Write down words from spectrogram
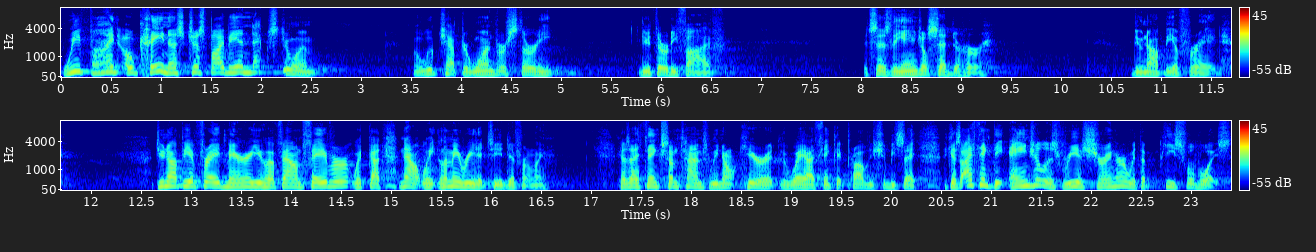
we find okayness just by being next to him. In Luke chapter 1, verse 30 through 35, it says, The angel said to her, Do not be afraid. Do not be afraid, Mary. You have found favor with God. Now, wait, let me read it to you differently because I think sometimes we don't hear it the way I think it probably should be said. Because I think the angel is reassuring her with a peaceful voice.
